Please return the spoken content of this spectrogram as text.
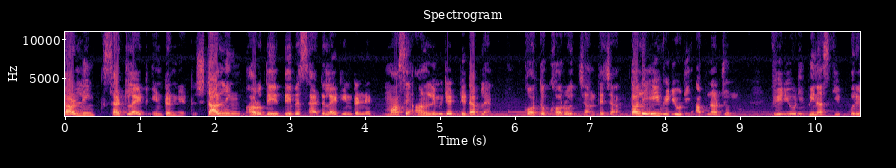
স্টারলিংক স্যাটেলাইট ইন্টারনেট স্টারলিংক ভারতে দেবে স্যাটেলাইট ইন্টারনেট মাসে আনলিমিটেড ডেটা প্ল্যান কত খরচ জানতে চান? তাহলে এই ভিডিওটি আপনার জন্য। ভিডিওটি বিনা স্কিপ করে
